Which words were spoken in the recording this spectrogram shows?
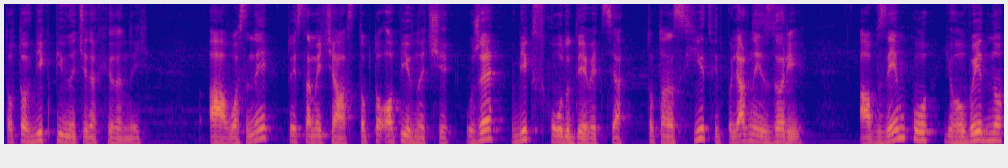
тобто в бік півночі нахилений. А восени той самий час, тобто опівночі, уже в бік сходу дивиться, тобто на схід від полярної зорі. А взимку його видно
